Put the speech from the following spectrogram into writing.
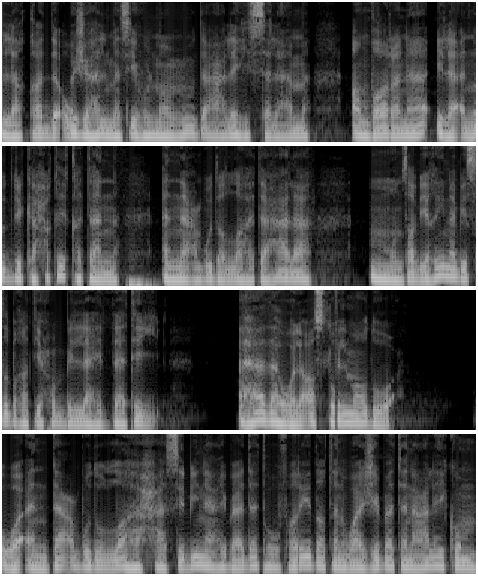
لقد وجه المسيح الموعود عليه السلام أنظارنا إلى أن ندرك حقيقة أن نعبد الله تعالى منصبغين بصبغة حب الله الذاتي. هذا هو الأصل في الموضوع. وأن تعبدوا الله حاسبين عبادته فريضة واجبة عليكم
